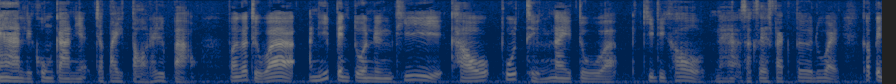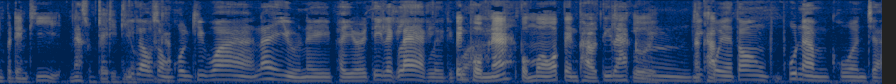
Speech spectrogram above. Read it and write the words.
งานหรือโครงการเนี่ยจะไปต่อได้หรือเปล่า เพราะฉะนั้นก็ถือว่าอันนี้เป็นตัวหนึ่งที่เขาพูดถึงในตัว critical นะฮะ success factor ด้วย ก็เป็นประเด็นที่น่าสนใจทีเดียวที่เราสองนะครับผมคิดว่าน่าจะอยู่ใน priority แรก ๆ เลยดีกว่า เป็นผมนะ ผมมองว่าเป็น priority แรกเลยอืมที่นะครับควรจะต้องผู้นำควรจะ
